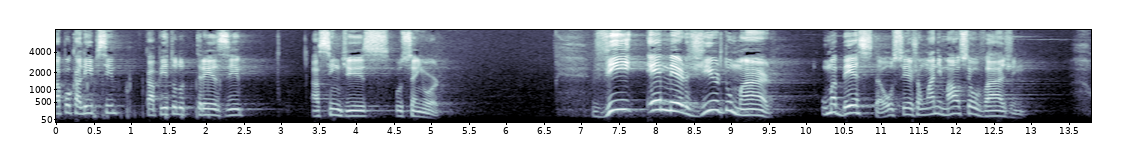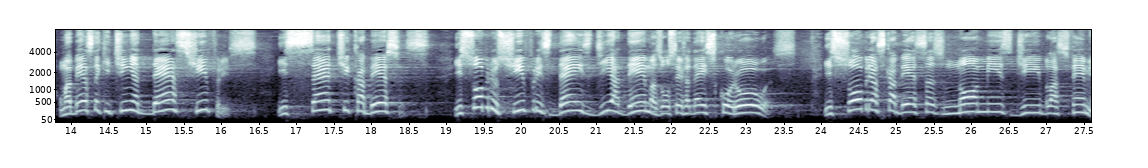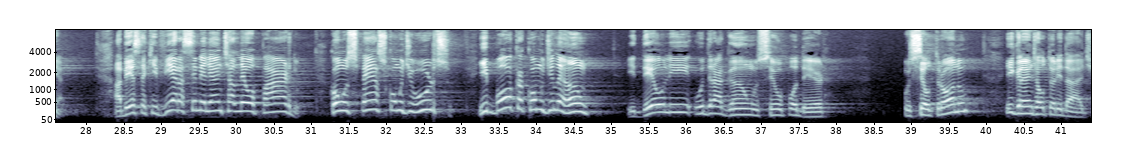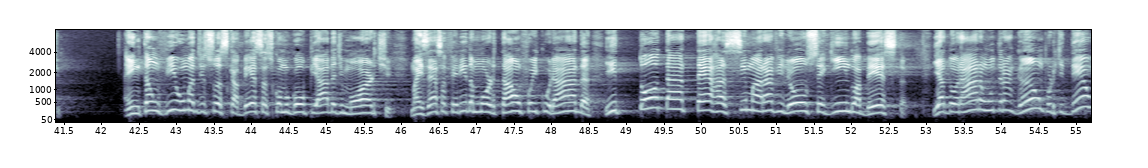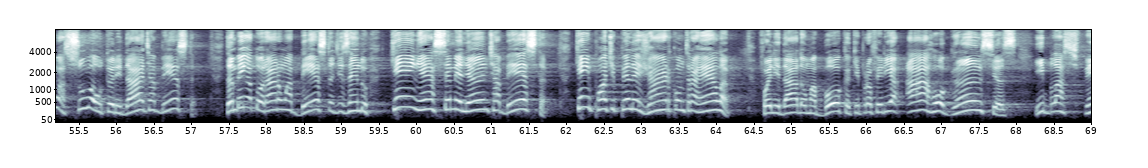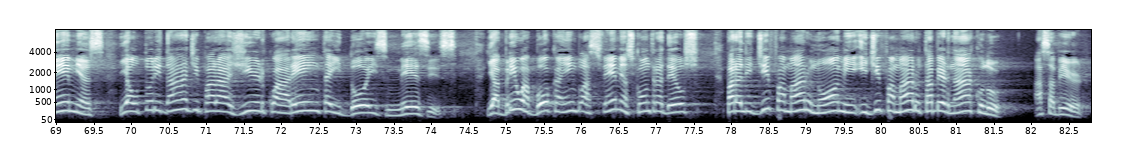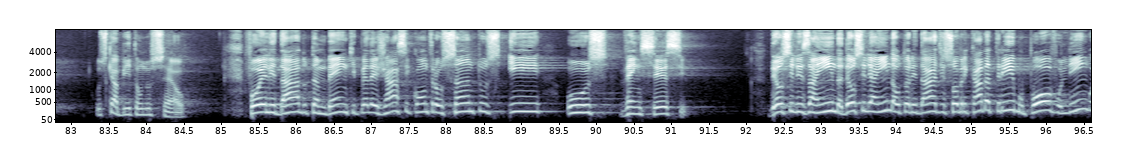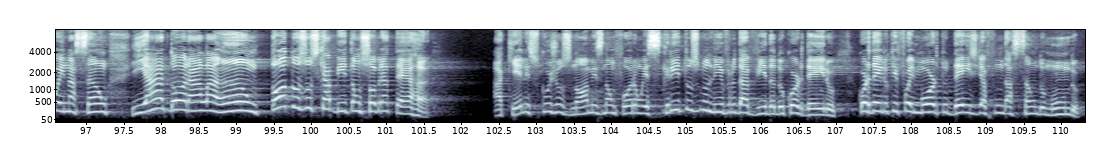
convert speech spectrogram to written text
Apocalipse, capítulo 13, assim diz o Senhor. Vi emergir do mar uma besta, ou seja, um animal selvagem, uma besta que tinha dez chifres e sete cabeças, e sobre os chifres dez diademas, ou seja, dez coroas, e sobre as cabeças nomes de blasfêmia. A besta que vi era semelhante a leopardo, com os pés como de urso e boca como de leão, e deu-lhe o dragão o seu poder, o seu trono e grande autoridade. Então vi uma de suas cabeças como golpeada de morte, mas essa ferida mortal foi curada, e toda a terra se maravilhou seguindo a besta, e adoraram o dragão, porque deu a sua autoridade à besta. Também adoraram a besta, dizendo: Quem é semelhante à besta? Quem pode pelejar contra ela? Foi-lhe dada uma boca que proferia arrogâncias e blasfêmias, e autoridade para agir quarenta e dois meses. E abriu a boca em blasfêmias contra Deus, para lhe difamar o nome e difamar o tabernáculo, a saber, os que habitam no céu. Foi-lhe dado também que pelejasse contra os santos e os vencesse. Deu-se-lhes ainda, deu-se-lhe ainda autoridade sobre cada tribo, povo, língua e nação, e adorá-la-ão todos os que habitam sobre a terra, aqueles cujos nomes não foram escritos no livro da vida do Cordeiro, Cordeiro que foi morto desde a fundação do mundo.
